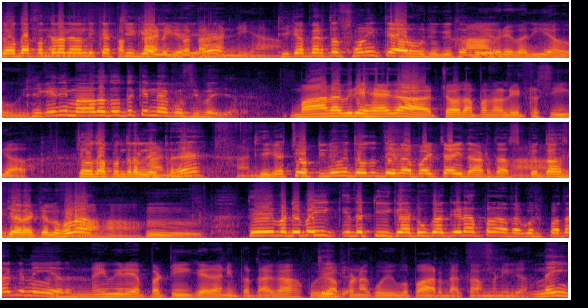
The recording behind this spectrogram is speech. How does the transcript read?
14 15 ਦਿਨਾਂ ਦੀ ਕੱਚੀ ਪੱਕਾ ਗੱਲ ਨਹੀਂ ਹੈ। ਪਤਾ, ਹਾਂਜੀ, ਹਾਂ। ਠੀਕ ਆ ਫਿਰ ਤਾਂ ਸੋਹਣੀ ਤਿਆਰ ਹੋ ਜੂਗੀ ਹਾਂ ਥੱਲੇ ਵੀਰੇ ਵਧੀਆ ਹੋਊਗੀ। ਠੀਕ ਹੈ ਜੀ ਮਾਂ ਦਾ ਦੁੱਧ ਕਿੰਨਾ ਕੁ ਸੀ ਬਾਈ ਯਾਰ? ਮਾਂ ਦਾ ਵੀਰੇ ਹੈਗਾ 14 15 ਲੀਟਰ ਸੀਗਾ। 14 15 ਲੀਟਰ ਹੈ। ਹਾਂਜੀ। ਠੀਕ ਹੈ ਝੋਟੀ ਨੂੰ ਵੀ ਦੁੱਧ ਦੇਣਾ ਬਾਈ ਚਾਹੀਦਾ 8 10 10 11 ਕਿਲੋ ਹਨਾ? ਹਾਂ, ਹਾਂ। ਹੂੰ। ਤੇ ਵੱਡੇ ਬਾਈ ਇਹਦਾ ਟੀਕਾ ਟੂਕਾ ਕਿਹੜਾ ਭਰਾ ਦਾ ਕੁਝ ਪਤਾ ਕਿ ਨਹੀਂ ਯਾਰ? ਨਹੀਂ ਵੀਰੇ ਆਪਾਂ ਟੀਕੇ ਦਾ ਨਹੀਂ ਪਤਾਗਾ ਕੋਈ ਆਪਣਾ ਕੋਈ ਵਪਾਰ ਦਾ ਕੰਮ ਨਹੀਂਗਾ ਨਹੀਂ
